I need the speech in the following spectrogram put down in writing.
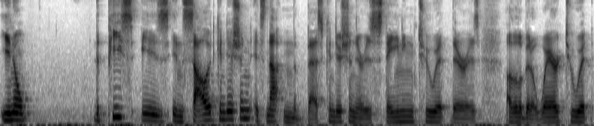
you know, the piece is in solid condition. It's not in the best condition. There is staining to it. There is a little bit of wear to it.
